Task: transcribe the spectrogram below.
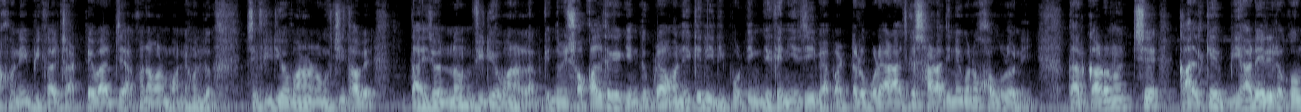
এখন এই বিকাল চারটে বাজে এখন আমার মনে হলো যে ভিডিও বানানো উচিত। হবে, তাই জন্য ভিডিও বানালাম। কিন্তু আমি সকাল থেকে কিন্তু প্রায় অনেকেরই রিপোর্টিং দেখে নিয়েছি ব্যাপারটার উপরে, আর আজকে সারাদিনে কোনো খবরও নেই। তার কারণ হচ্ছে কালকে বিহারের এরকম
